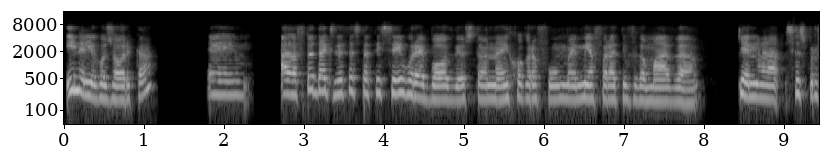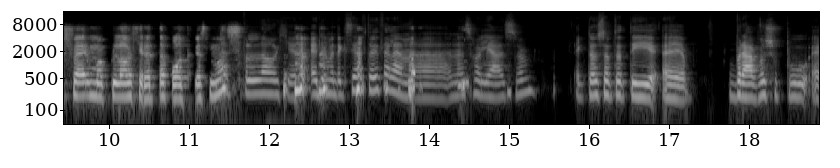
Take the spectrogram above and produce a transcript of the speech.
είναι λίγο ζόρικα. Ε, αλλά αυτό εντάξει δεν θα σταθεί σίγουρα εμπόδιο στο να ηχογραφούμε μία φορά τη βδομάδα και να σας προσφέρουμε απλόχερα τα podcast μας. Απλόχερα. Εν τω μεταξύ αυτό ήθελα να, να σχολιάσω. Εκτός από το ότι ε, μπράβο σου που ε,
